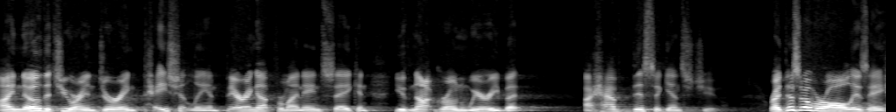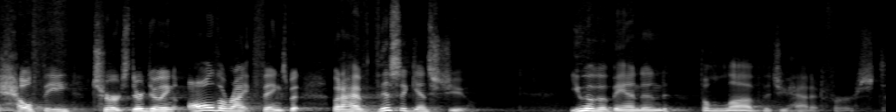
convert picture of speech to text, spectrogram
I know that you are enduring patiently and bearing up for my name's sake, and you've not grown weary, but I have this against you. Right? This overall is a healthy church. They're doing all the right things, but, but I have this against you. You have abandoned the love that you had at first.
